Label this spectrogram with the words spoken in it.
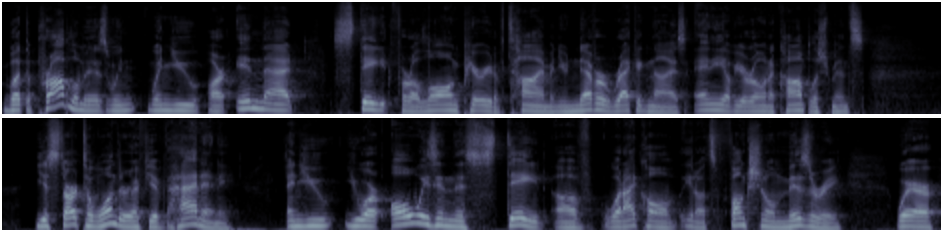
But the problem is when when you are in that state for a long period of time and you never recognize any of your own accomplishments, you start to wonder if you've had any and you you are always in this state of what I call you know it's functional misery, where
